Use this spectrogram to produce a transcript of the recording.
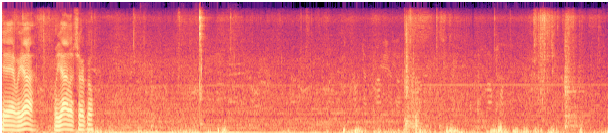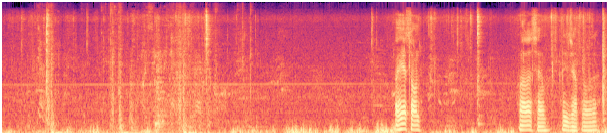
Yeah, we are in a circle. I hear someone. Oh, that's him. He's jumping over there.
